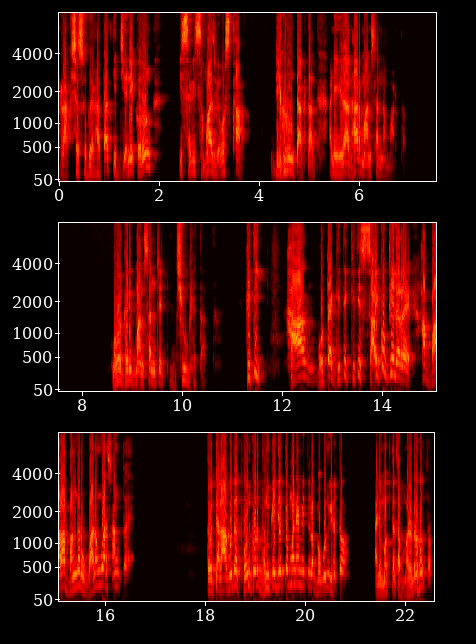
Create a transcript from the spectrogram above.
राक्षस उभे राहतात की जेणेकरून ही सगळी समाज व्यवस्था बिघडून टाकतात आणि निराधार माणसांना मारतात. गोरगरीब माणसांचे जीव घेतात. किती हा गोट्या गीते किती सायको किलर आहे हा बाळा भांगर वारंवार सांगतोय. तो त्याला अगोदर फोन करून धमकी देतो म्हणे मी तुला बघून घेतो. आणि मग त्याचा मर्डर होतो.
